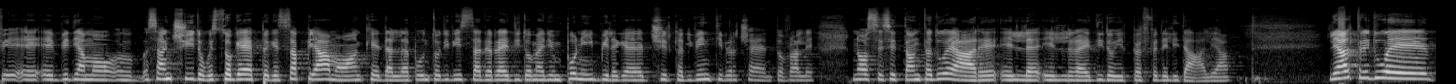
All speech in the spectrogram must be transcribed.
e, e vediamo eh, sancito questo gap che sappiamo anche dal punto di vista del reddito medio imponibile che è circa di 20% fra le nostre 72 aree e il, il reddito IRPEF dell'Italia. Due,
